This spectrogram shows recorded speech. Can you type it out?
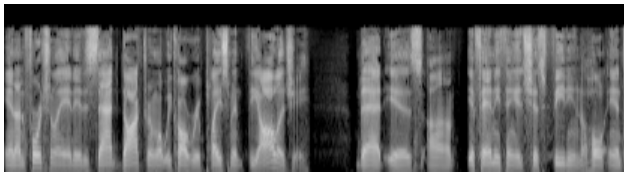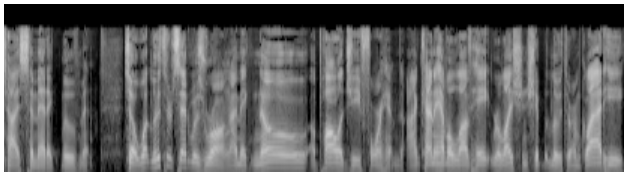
And unfortunately, it is that doctrine, what we call replacement theology, that is, um, if anything, it's just feeding the whole anti Semitic movement. So, what Luther said was wrong. I make no apology for him. I kind of have a love hate relationship with Luther. I'm glad he.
